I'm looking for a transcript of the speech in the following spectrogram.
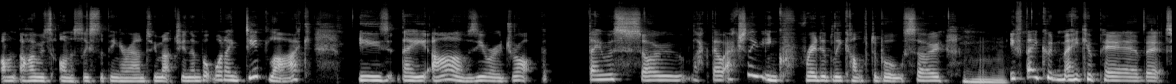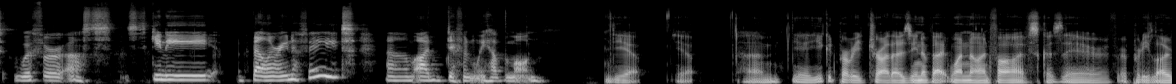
on, I was honestly slipping around too much in them. But what I did like is they are zero drop, but they were so like they were actually incredibly comfortable. So mm. if they could make a pair that were for us skinny ballerina feet, um, I'd definitely have them on. Yeah, yeah. Um, yeah, you could probably try those Inov-8 195s because they're a pretty low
